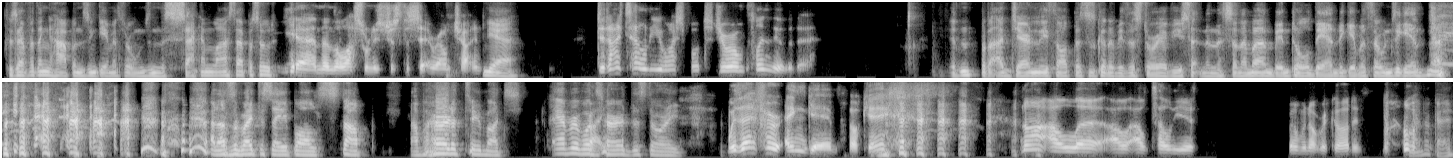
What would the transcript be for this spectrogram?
Because everything happens in Game of Thrones in the second last episode. Yeah, and then the last one is just to sit around chatting. Yeah, Did I tell you I spoke to Jerome Flynn the other day? you didn't, but I generally thought this is going to be the story of you sitting in the cinema and being told the end of Game of Thrones again. and I was about to say, Paul, stop. I've heard it too much. Everyone's Right. heard the story. We're there for Endgame, okay? no, I'll, uh, I'll I'll tell you when we're not recording. Right, okay,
